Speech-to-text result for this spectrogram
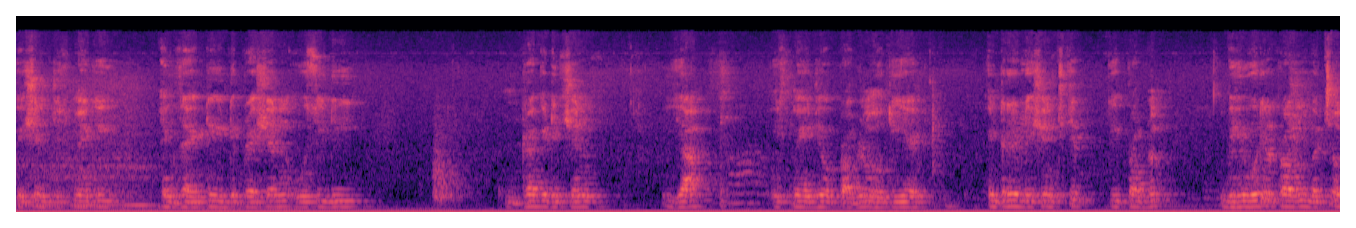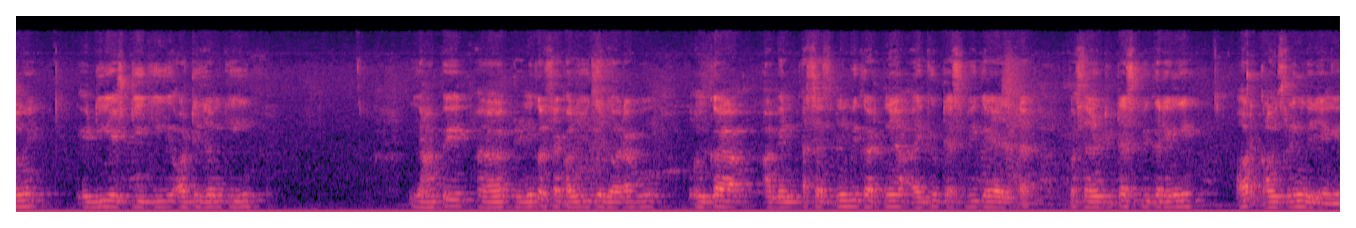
पेशेंट जिसमें कि anxiety depression OCD drug addiction या इसमें जो प्रॉब्लम होती है इंटर रिलेशनशिप की प्रॉब्लम बिहेवियरल प्रॉब्लम बच्चों में एडीएचडी की ऑटिज्म की यहाँ पे क्लिनिकल साइकोलॉजी के द्वारा वो उनका आई मीन असेसमेंट भी करते हैं आईक्यू टेस्ट भी किया जाता है पर्सनैलिटी टेस्ट भी करेंगे और काउंसलिंग भी देंगे।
